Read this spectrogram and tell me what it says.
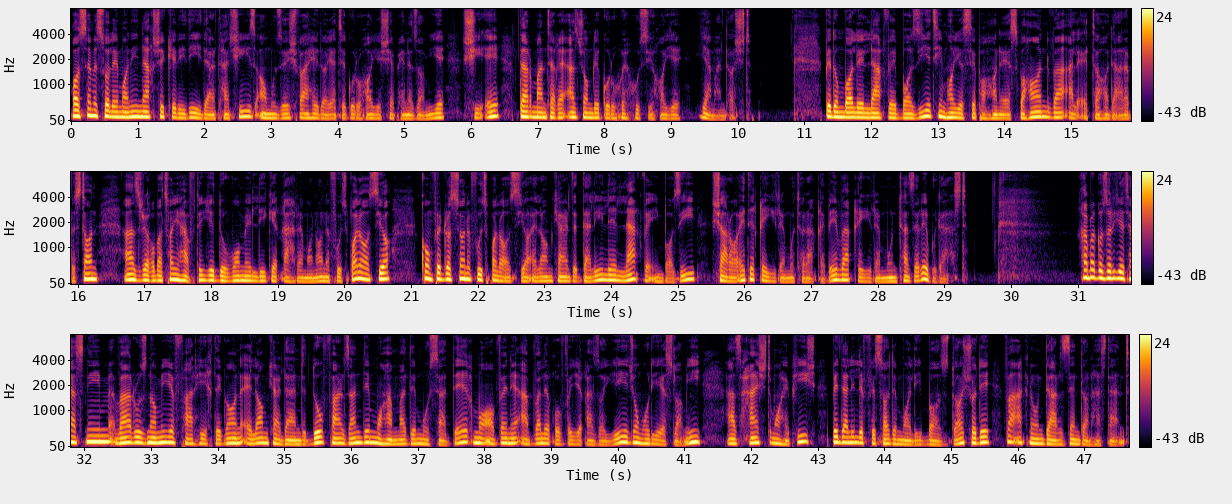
قاسم سلیمانی نقش کلیدی در تجهیز آموزش و هدایت گروه های شبه نظامی شیعه در منطقه از جمله گروه حوسی های یمن داشت. به دنبال لغو بازی تیم های سپاهان اصفهان و الاتحاد عربستان از رقابت های هفته دوم لیگ قهرمانان فوتبال آسیا کنفدراسیون فوتبال آسیا اعلام کرد دلیل لغو این بازی شرایط غیر مترقبه و غیر منتظره بوده است. خبرگزاری تصنیم و روزنامه فرهیختگان اعلام کردند دو فرزند محمد مصدق معاون اول قوه قضاییه جمهوری اسلامی از هشت ماه پیش به دلیل فساد مالی بازداشت شده و اکنون در زندان هستند.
